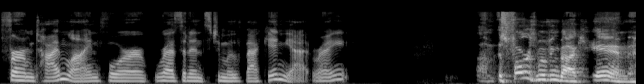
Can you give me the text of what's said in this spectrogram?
firm timeline for residents to move back in yet, right? Um, as far as moving back in,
